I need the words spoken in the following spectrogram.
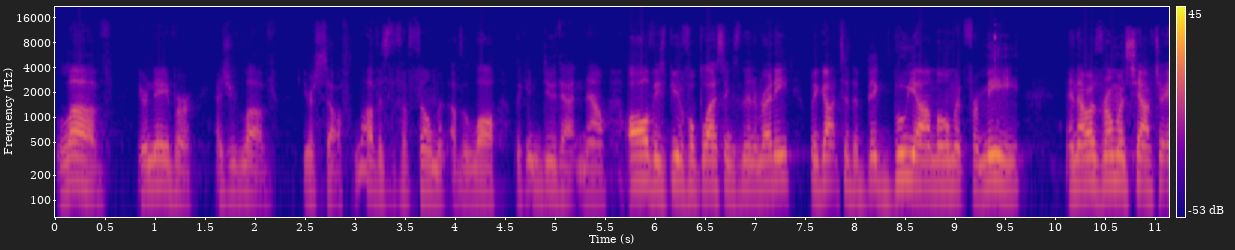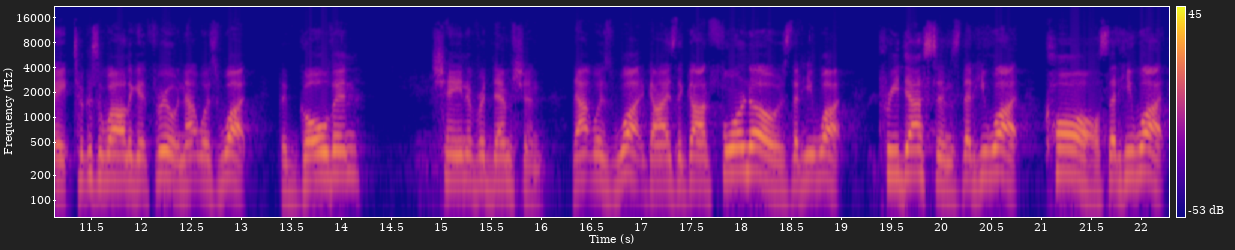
love your neighbor as you love yourself. Love is the fulfillment of the law. We can do that now. All these beautiful blessings. And then, ready? We got to the big booyah moment for me, and that was Romans chapter 8. Took us a while to get through, and that was what? The golden chain of redemption. That was what, guys? That God foreknows, that He what? Predestines, that He what? Calls, that He what?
